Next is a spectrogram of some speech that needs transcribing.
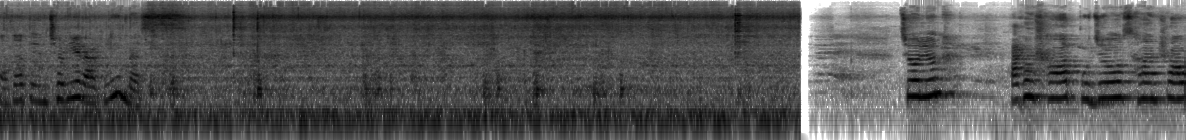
কাঁচা তেল ছড়িয়ে রাখলি ব্যাস। চলুন, এখন সব পুজো স্নান সব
